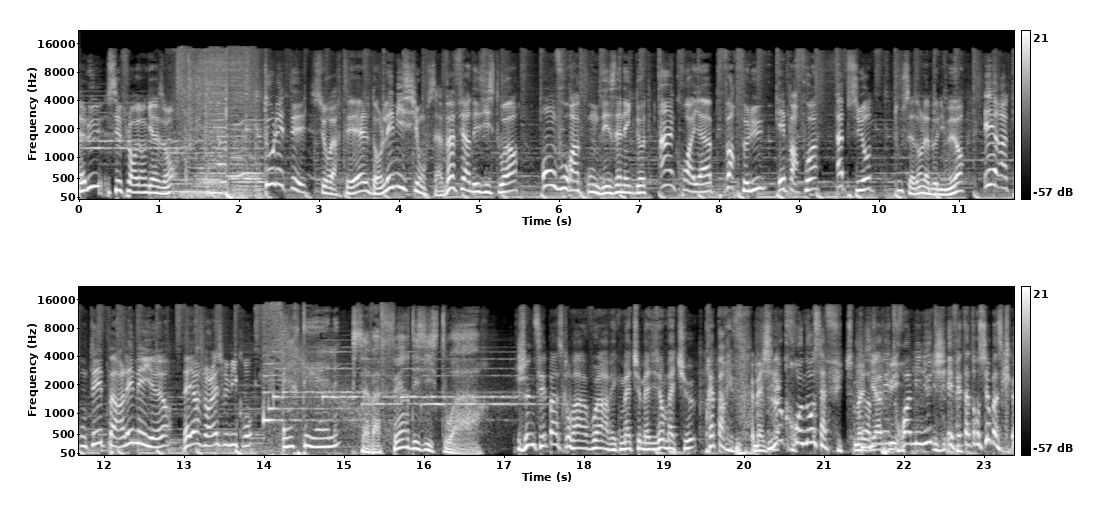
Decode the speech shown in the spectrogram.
Salut, c'est Florian Gazan. Tout l'été sur RTL, dans l'émission Ça va faire des histoires, on vous raconte des anecdotes incroyables, farfelues et parfois absurdes, tout ça dans la bonne humeur, et racontées par les meilleurs. D'ailleurs, je leur laisse le micro. RTL, Ça va faire des histoires. Je ne sais pas ce qu'on va avoir avec Mathieu Madisan. Mathieu, préparez-vous. Eh ben, le chrono s'affûte. Vas-y, Vous avez trois minutes et faites attention parce que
